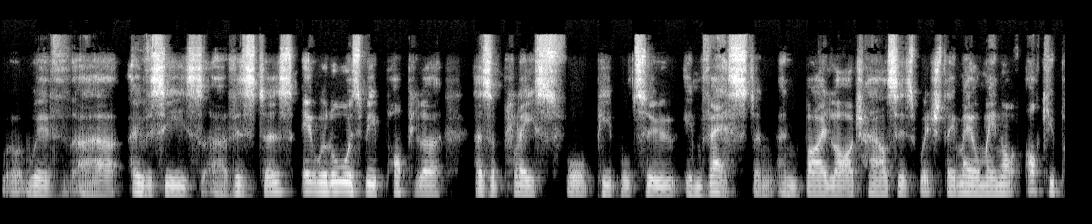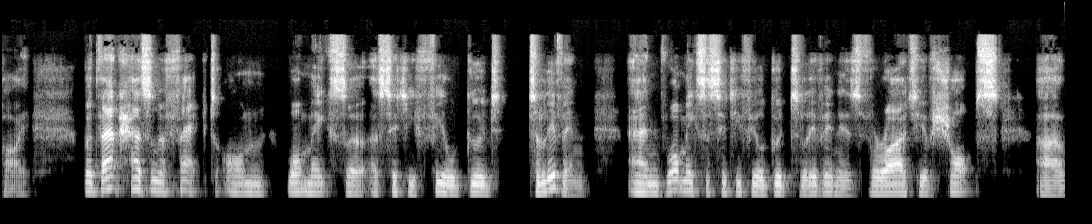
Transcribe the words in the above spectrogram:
with uh, overseas uh, visitors. It will always be popular as a place for people to invest and, and buy large houses, which they may or may not occupy. But that has an effect on what makes a, a city feel good to live in. And what makes a city feel good to live in is variety of shops, uh,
